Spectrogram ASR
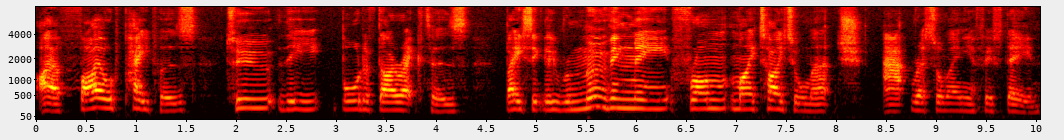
I have filed papers to the board of directors basically removing me from my title match at WrestleMania 15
